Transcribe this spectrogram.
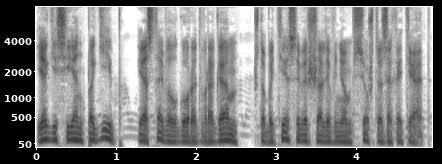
Ягисиян погиб и оставил город врагам, чтобы те совершали в нем все, что захотят.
